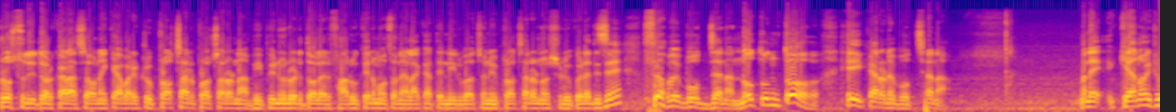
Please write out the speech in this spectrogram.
প্রস্তুতি দরকার আছে। অনেকে আবার একটু প্রচার প্রচারণা বিপিনুরের দলের ফারুকের মতন এলাকাতে নির্বাচনী প্রচারণা শুরু করে দিছে। তবে বোঝছে না। নতুন তো, এই কারণে বোঝছে না। মানে কেন একটু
